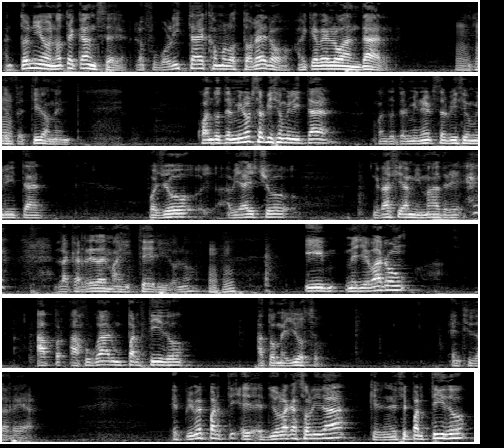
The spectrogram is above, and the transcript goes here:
Antonio, no te canses, los futbolistas es como los toreros, hay que verlos andar. Efectivamente. Cuando terminó el servicio militar, cuando terminé el servicio militar, pues yo había hecho, gracias a mi madre, la carrera de magisterio, ¿no? Y me llevaron a, a jugar un partido a Tomelloso, en Ciudad Real. El primer partido, dio la casualidad que en ese partido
